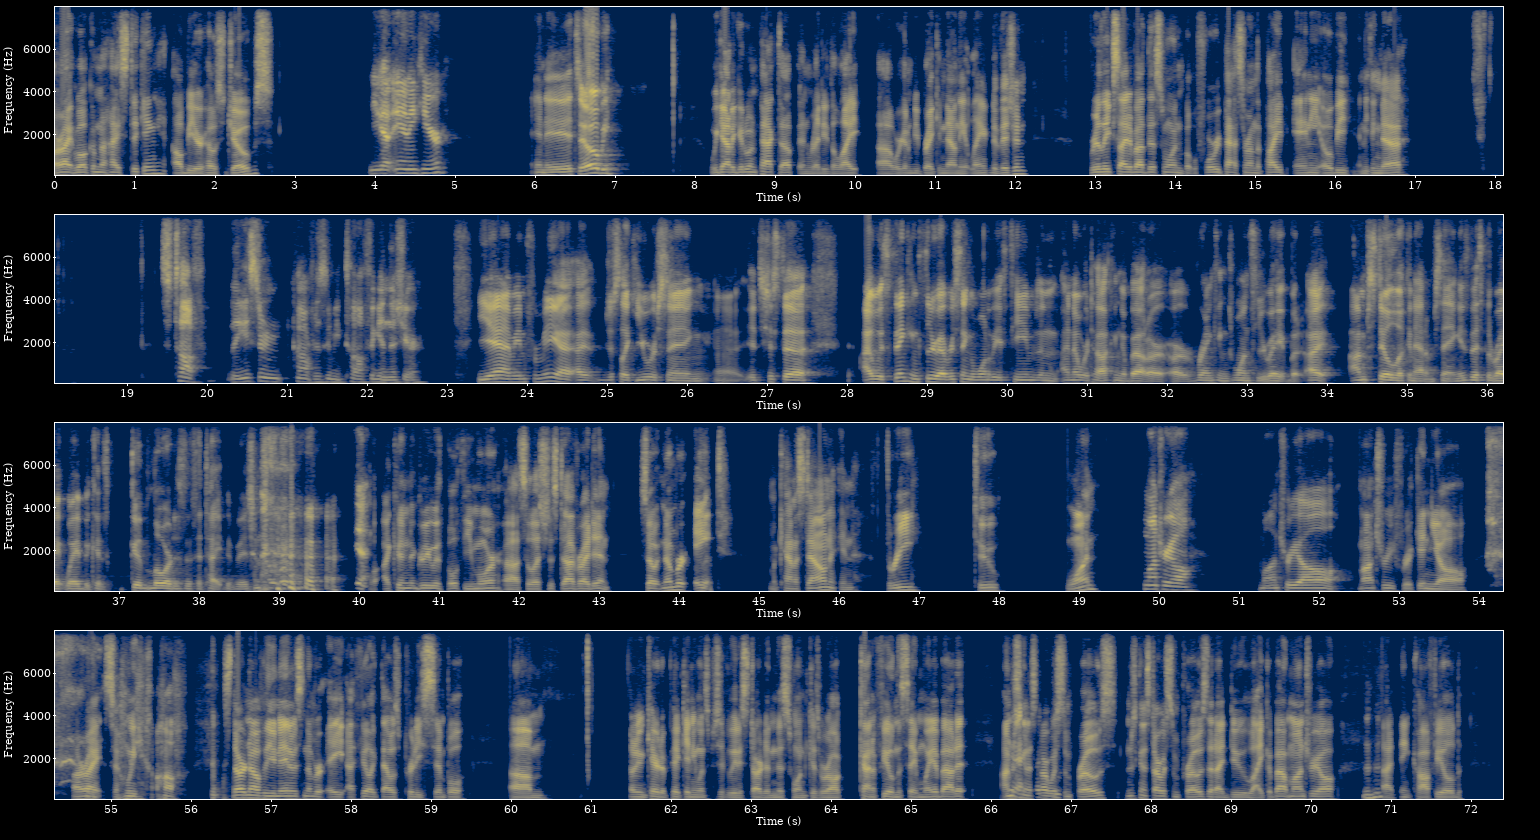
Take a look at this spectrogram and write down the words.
All right, welcome to High Sticking. I'll be your host, Jobs. You got Annie here. And it's Obi. We got a good one packed up and ready to light. Uh, we're going to be breaking down the Atlantic Division. Really excited about this one, but before we pass around the pipe, Annie, Obi, anything to add? It's tough. The Eastern Conference is going to be tough again this year. Yeah, I mean, for me, I, I just like you were saying, uh, it's just a. I was thinking through every single one of these teams, and I know we're talking about our, our rankings one through eight, but I I'm still looking at them saying, is this the right way? Because good lord, is this a tight division? yeah. Well, I couldn't agree with both of you more. Uh, so let's just dive right in. So at number eight, I'm gonna count us down in three, two, one. Montreal. Montreal. Montreal freaking y'all. All right, so we all starting off with unanimous number eight. I feel like that was pretty simple. Um, I don't even care to pick anyone specifically to start in this one because we're all kind of feeling the same way about it. I'm Yeah, just going to start with some pros. I'm just going to start with some pros that I do like about Montreal. Mhm. I think Caulfield,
